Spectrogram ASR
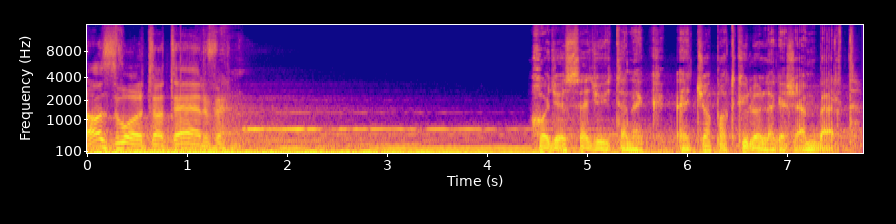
Az volt a tervem. hogy összegyűjtenek egy csapat különleges embert,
